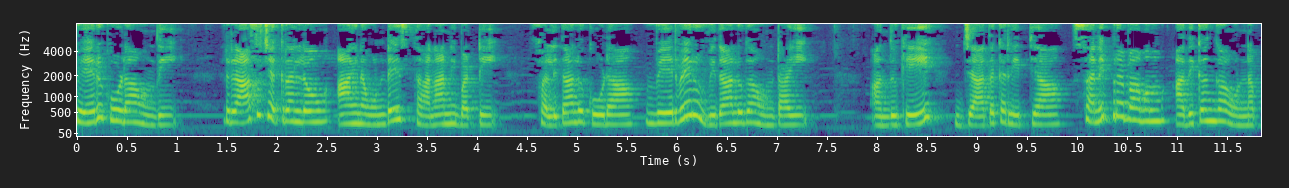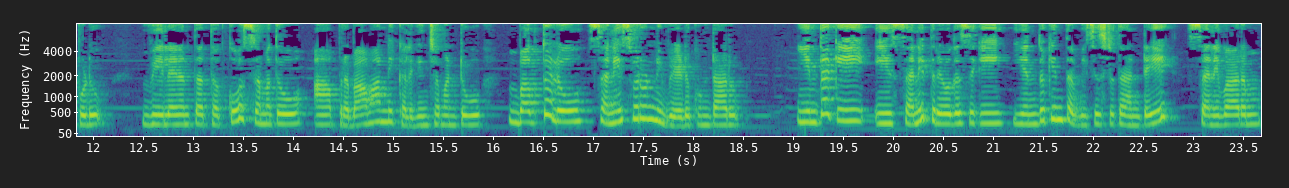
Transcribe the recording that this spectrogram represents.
పేరు కూడా ఉంది. రాశి చక్రంలో ఆయన ఉండే స్థానాన్ని బట్టి ఫలితాలు కూడా వేర్వేరు విధాలుగా ఉంటాయి. అందుకే జాతక రీత్యా శని ప్రభావం అధికంగా ఉన్నప్పుడు వీలైనంత తక్కువ శ్రమతో ఆ ప్రభావాన్ని కలిగించమంటూ భక్తులు శనీశ్వరుణ్ణి వేడుకుంటారు. ఇంతకీ ఈ శని త్రయోదశికి ఎందుకింత విశిష్టత అంటే శనివారం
